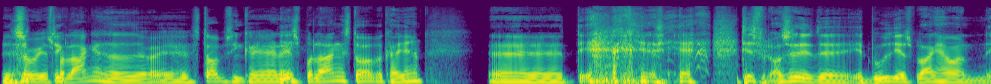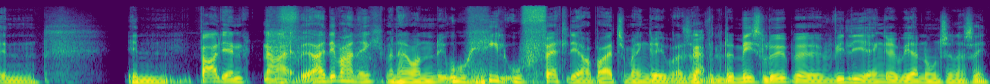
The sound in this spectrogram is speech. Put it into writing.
Jeg så Jesper Lange havde øh, stoppet sin karriere. Der. Jesper Lange stoppede karrieren. Øh, det, det er selvfølgelig også et, øh, et bud. Jesper Lange har en, en en... Farlig ang... Nej. Nej, det var han ikke, men han var en u- helt ufattelig arbejde som angriber. Altså, ja. det mest løbevillige angreb, jeg nogensinde har set.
